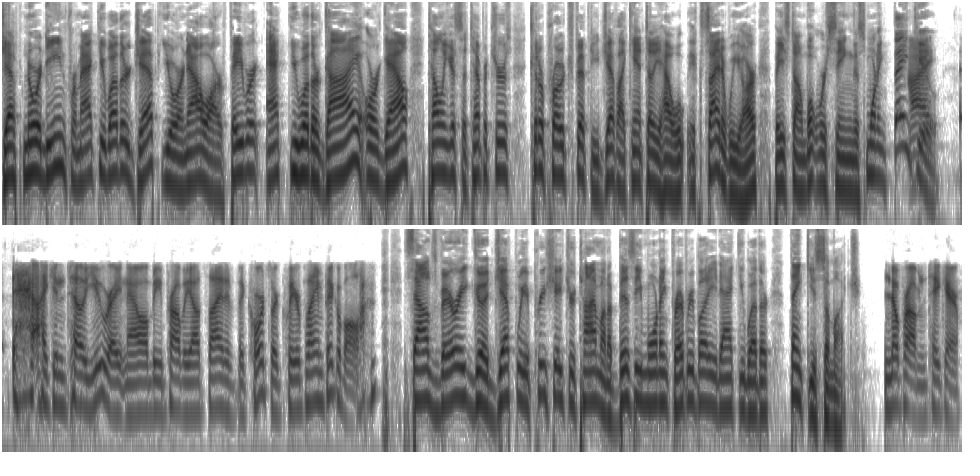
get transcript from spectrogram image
Jeff Nordine from AccuWeather. Jeff, you are now our favorite AccuWeather guy or gal, telling us the temperatures could approach 50. Jeff, I can't tell you how excited we are based on what we're seeing this morning. Thank you. I can tell you right now, I'll be probably outside if the courts are clear playing pickleball. Sounds very good. Jeff, we appreciate your time on a busy morning for everybody at AccuWeather. Thank you so much. No problem. Take care.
